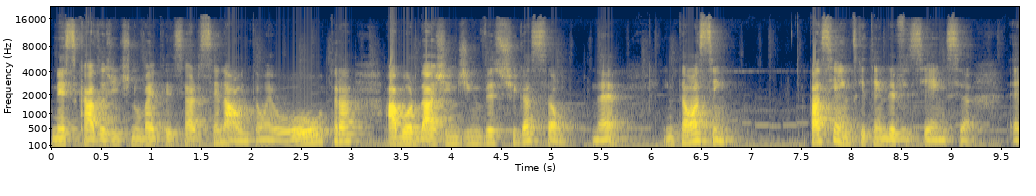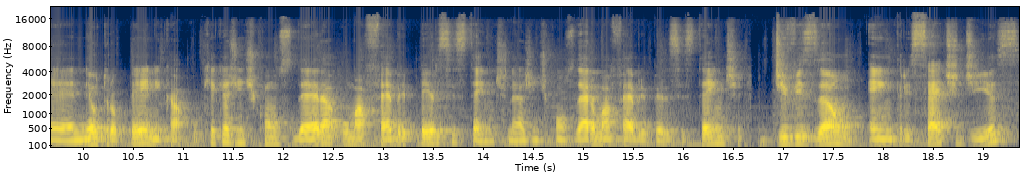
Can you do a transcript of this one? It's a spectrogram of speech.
nesse caso a gente não vai ter esse arsenal. Então é outra abordagem de investigação, né? Então assim, pacientes que têm deficiência é, neutropênica, o que, que a gente considera uma febre persistente? Né? A gente considera uma febre persistente divisão entre 7 dias,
